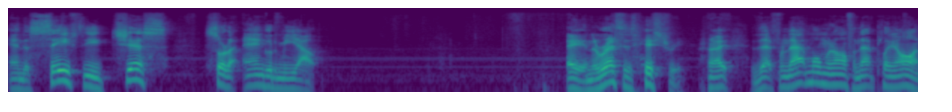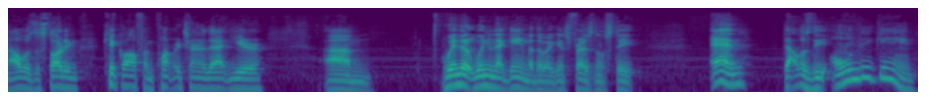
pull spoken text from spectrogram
and the safety just sort of angled me out. Hey, and the rest is history, right? That from that moment on, from that play on, I was the starting kickoff and punt returner that year. Um, we ended up winning that game, by the way, against Fresno State. And that was the only game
